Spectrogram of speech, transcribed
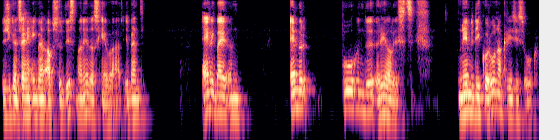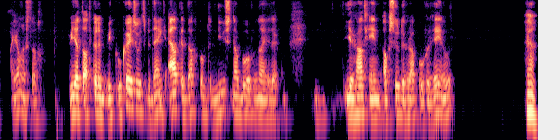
Dus je kunt zeggen, ik ben absurdist, maar nee, dat is geen waar. Je bent, eigenlijk ben je een immer pogende realist. Neem die coronacrisis ook. Maar jongens toch, wie had dat kunnen, wie, hoe kun je zoiets bedenken? Elke dag komt er nieuws naar boven dat je zegt, hier gaat geen absurde grap overheen hoor. Ja.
